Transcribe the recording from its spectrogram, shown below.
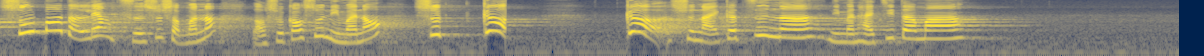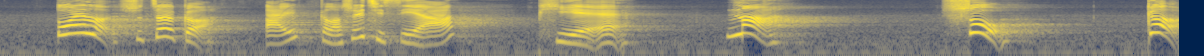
书包的量词是什么呢？老师告诉你们哦，是个。个是哪一个字呢？你们还记得吗？对了，是这个。来，跟老师一起写啊。撇，捺，竖，个。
